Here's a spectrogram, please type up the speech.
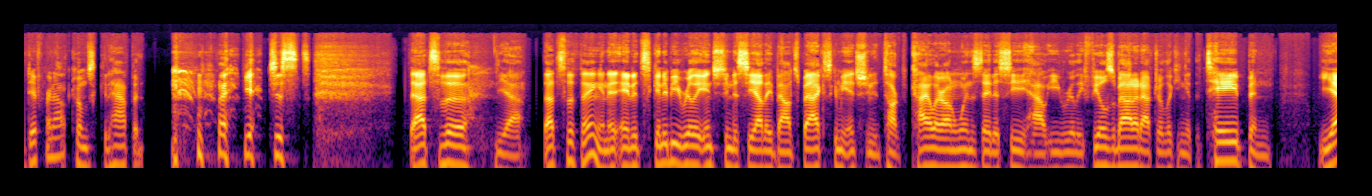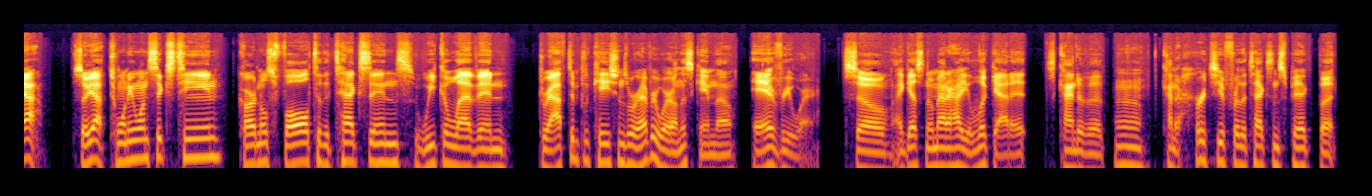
Different outcomes could happen. yeah. Just that's the yeah. That's the thing. And, it, and it's going to be really interesting to see how they bounce back. It's going to be interesting to talk to Kyler on Wednesday to see how he really feels about it after looking at the tape. And yeah. So yeah, 21-16. Cardinals fall to the Texans week 11. Draft implications were everywhere on this game though. Everywhere. So I guess no matter how you look at it, it's kind of a uh, kind of hurts you for the Texans pick, but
